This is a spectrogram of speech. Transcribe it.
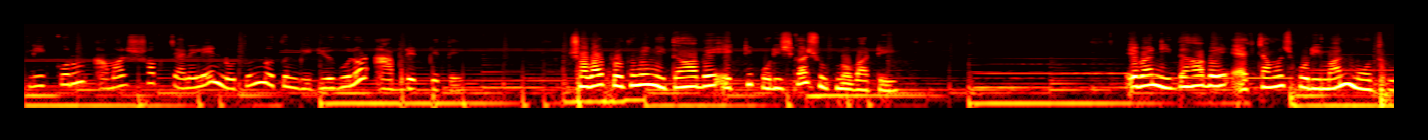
ক্লিক করুন আমার সব চ্যানেলে নতুন নতুন ভিডিওগুলোর আপডেট পেতে। সবার প্রথমে নিতে হবে একটি পরিষ্কার শুকনো বাটি। এবার নিতে হবে এক চামচ পরিমাণ মধু।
